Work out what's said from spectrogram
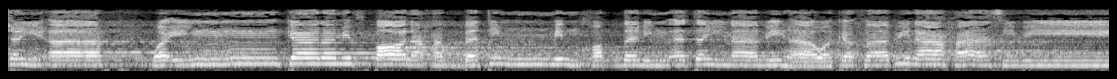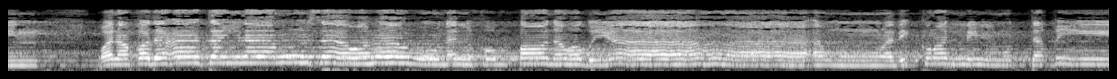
شيئا وإن كان مثقال حبة من خردل أتينا بها وكفى بنا حاسبين ولقد آتينا موسى وهارون الفرقان وضياء وذكرا للمتقين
